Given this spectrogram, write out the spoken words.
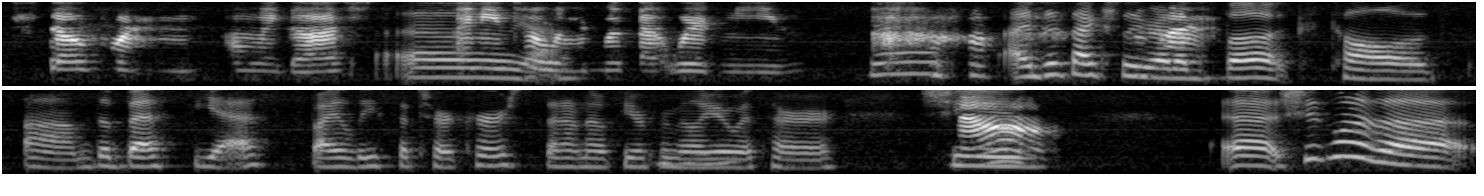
So important. Oh my gosh. Oh, I need to yeah. learn what that word means. Yeah. I just actually read a book called um, The Best Yes by Lysa TerKeurst. I don't know if you're familiar with her. She's No. uh, she's one of the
